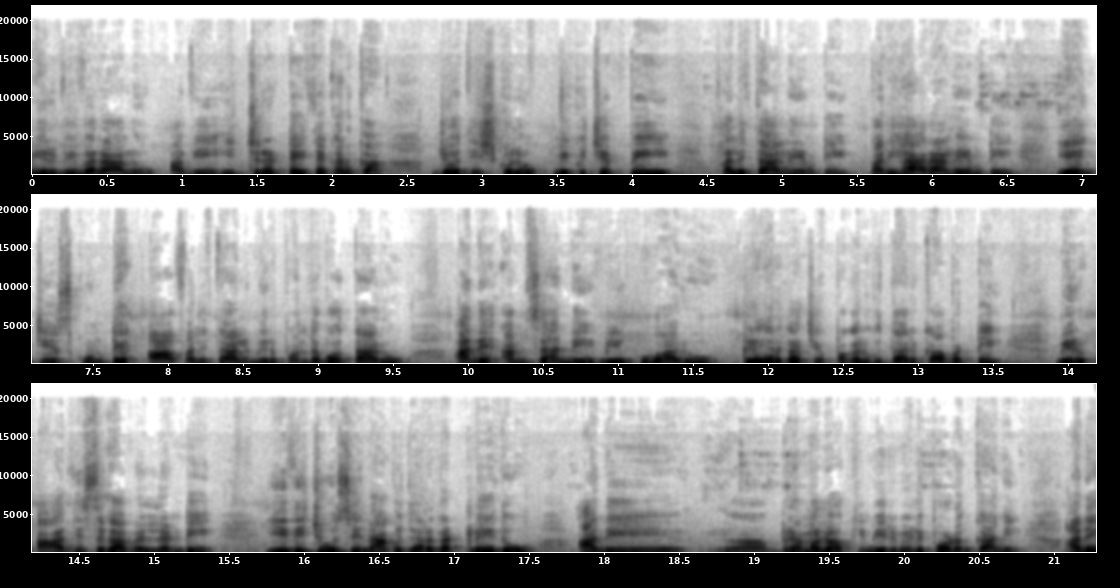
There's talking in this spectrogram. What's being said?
మీరు వివరాలు అవి ఇచ్చినట్టయితే కనుక జ్యోతిష్కులు మీకు చెప్పి ఫలితాలు ఏమిటి పరిహారాలు ఏమిటి ఏం చేసుకుంటే ఆ ఫలితాలు మీరు పొందబోతారు అనే అంశాన్ని మీకు వారు క్లియర్గా చెప్పగలుగుతారు కాబట్టి మీరు ఆ దిశగా వెళ్ళండి. ఇది చూసి నాకు జరగట్లేదు అనే భ్రమలోకి మీరు వెళ్ళిపోవడం కానీ అనే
